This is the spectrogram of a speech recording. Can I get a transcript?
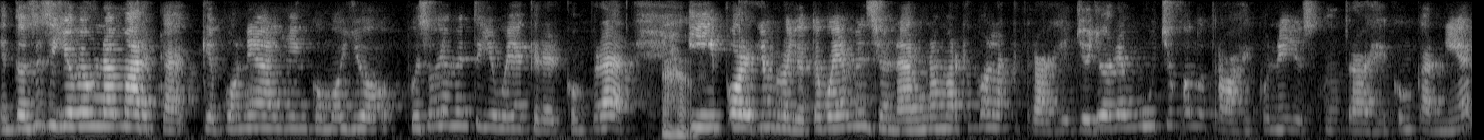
Entonces, si yo veo una marca que pone a alguien como yo, pues obviamente yo voy a querer comprar. Y, por ejemplo, yo te voy a mencionar una marca con la que trabajé. Yo lloré mucho cuando trabajé con ellos, cuando trabajé con Carnier,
